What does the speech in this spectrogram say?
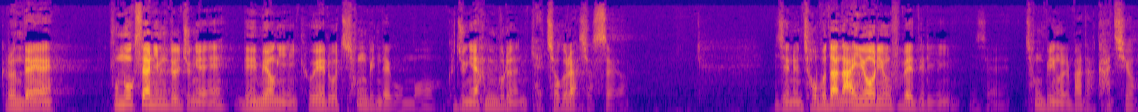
그런데 부목사님들 중에 4명이 교회로 청빙되고 뭐 그 중에 한 분은 개척을 하셨어요. 이제는 저보다 나이 어린 후배들이 이제 청빙을 받아 가지요.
